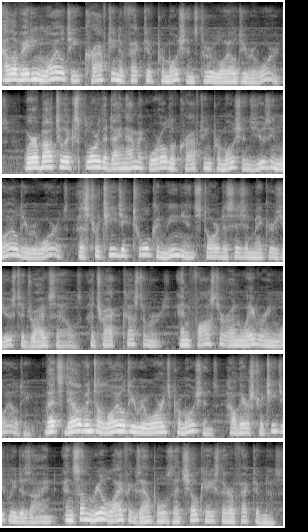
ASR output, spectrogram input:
Elevating loyalty, crafting effective promotions through loyalty rewards. We're about to explore the dynamic world of crafting promotions using loyalty rewards, a strategic tool convenience store decision makers use to drive sales, attract customers, and foster unwavering loyalty. Let's delve into loyalty rewards promotions, how they're strategically designed, and some real life examples that showcase their effectiveness.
